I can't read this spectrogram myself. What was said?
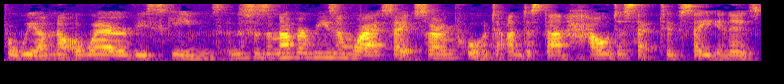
for we are not aware of his schemes. And this is another reason why I say it's so important to understand how deceptive Satan is.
